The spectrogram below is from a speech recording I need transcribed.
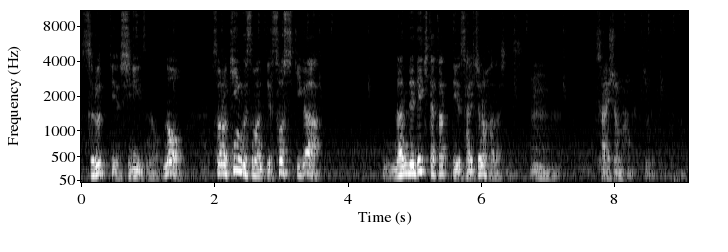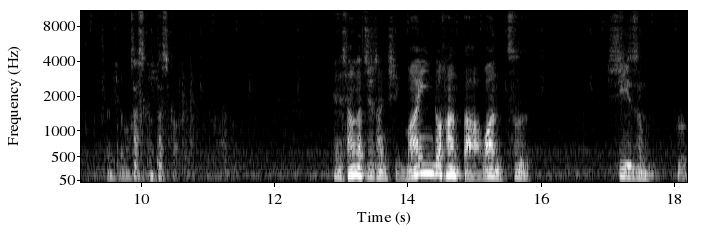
するっていうシリーズののそのキングスマンっていう組織がなんでできたかっていう最初の話です。うん。最初の話最初の話。確か確かえー3月13日「マインドハンター12」シーズン。うん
